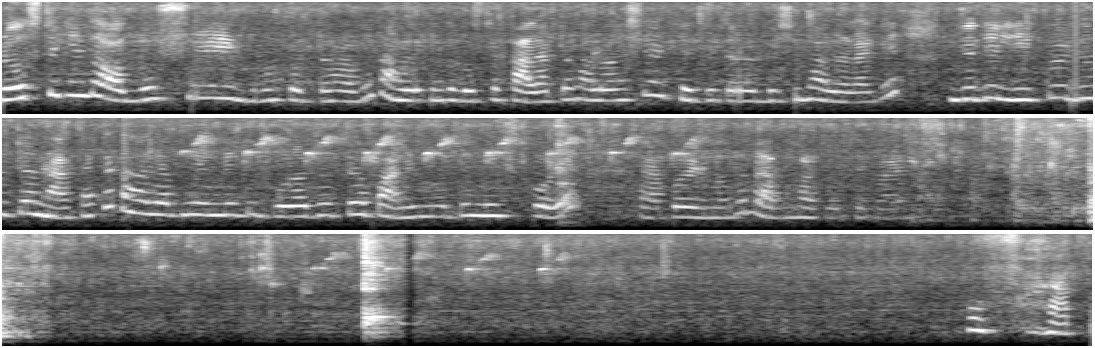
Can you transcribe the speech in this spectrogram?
রোস্টে কিন্তু অবশ্যই গ্রো করতে হবে, তাহলে কিন্তু রোস্টের কালারটা ভালো আসে আর খেতে তারা বেশি ভালো লাগে। যদি লিকুইড দুধটা না থাকে, তাহলে আপনি এমনি একটু গুঁড়া দুধটা পানির মধ্যে মিক্স করে তারপর এর মধ্যে ব্যবহার করতে পারেন। উফ এত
